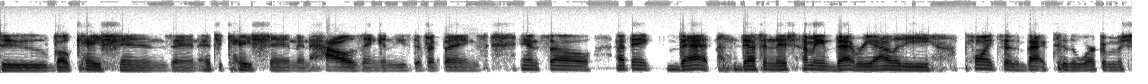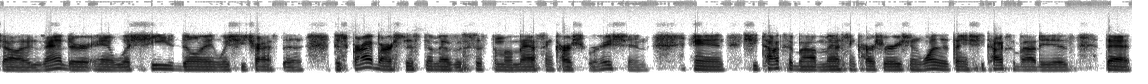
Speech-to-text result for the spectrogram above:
to vocations and education and housing and these different things. And so I think that definition, I mean, that reality points us back to the work of Michelle Alexander and what she's doing when she tries to describe our system as a system of mass incarceration. And she talks about mass incarceration. One of the things she talks about is that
